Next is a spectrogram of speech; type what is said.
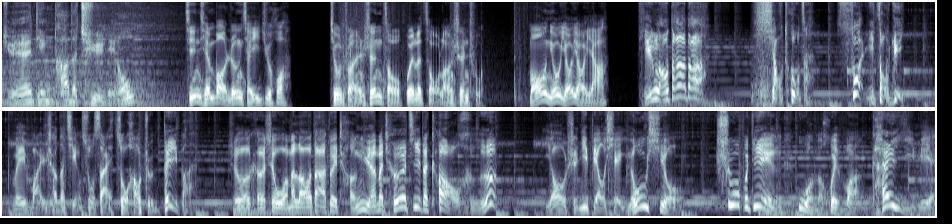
决定他的去留。金钱豹扔下一句话，就转身走回了走廊深处。牦牛咬咬牙，听老大的，小兔子，算你走运，为晚上的竞速赛做好准备吧。这可是我们老大对成员们车技的考核。要是你表现优秀，说不定我们会网开一面，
